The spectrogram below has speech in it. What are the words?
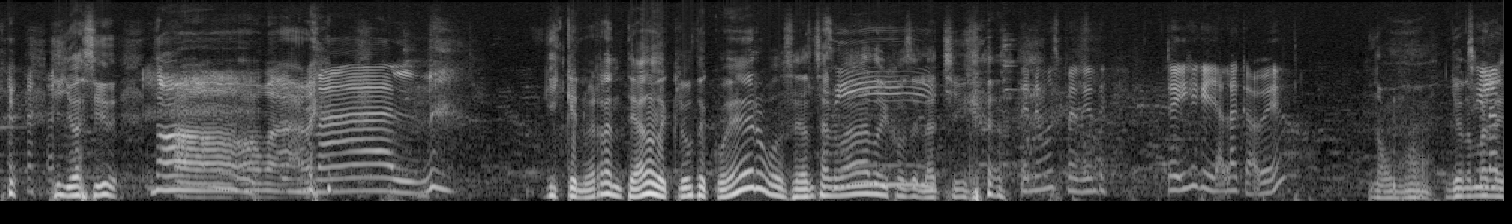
y yo así de no mames. Mal. Y que no he ranteado de Club de Cuervos, se han salvado, Sí. hijos de la chica. Tenemos pendiente. Te dije que ya la acabé. No, yo nada Sí la le di,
